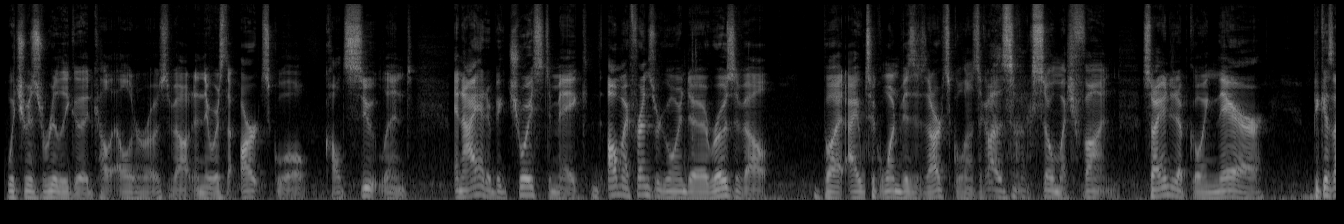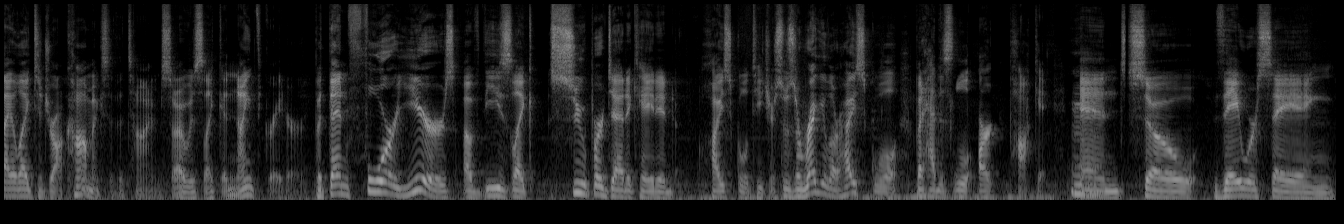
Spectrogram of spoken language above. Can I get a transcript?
which was really good, called Eleanor Roosevelt, and there was the art school called Suitland. And I had a big choice to make. All my friends were going to Roosevelt, but I took one visit to art school and I was like, oh, this looks like so much fun. So I ended up going there because I liked to draw comics at the time. So I was like a ninth grader. But then four years of these like super dedicated high school teacher. So it was a regular high school, but had this little art pocket. Mm-hmm. And so they were saying,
